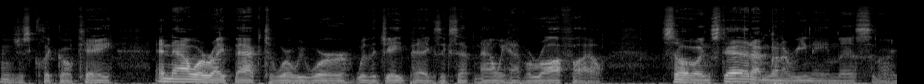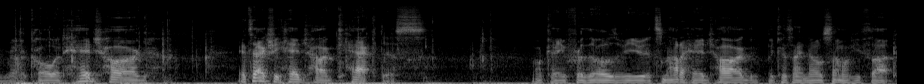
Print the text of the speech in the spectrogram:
And just click OK. And now we're right back to where we were with the JPEGs, except now we have a RAW file. So instead, I'm going to rename this and I'm going to call it Hedgehog. It's actually Hedgehog Cactus. Okay, for those of you, it's not a hedgehog because I know some of you thought,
